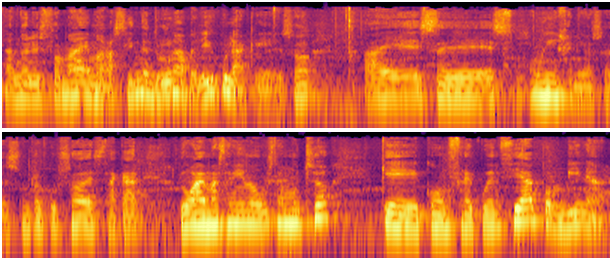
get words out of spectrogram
dándoles forma de magazine dentro de una película, que eso ah, es, eh, es, muy ingenioso, es un recurso a destacar. Luego además también me gusta mucho que con frecuencia combina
